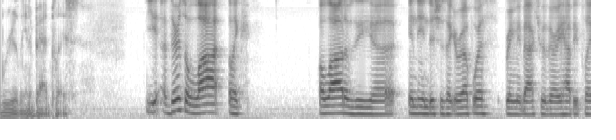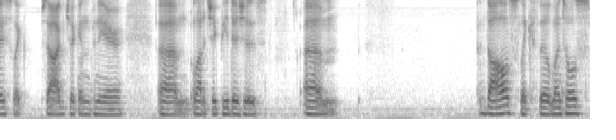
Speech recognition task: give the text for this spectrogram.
really in a bad place? Yeah, there's a lot like a lot of the uh, Indian dishes I grew up with bring me back to a very happy place, like saag, chicken, paneer, um, a lot of chickpea dishes, um, dals like the lentils.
